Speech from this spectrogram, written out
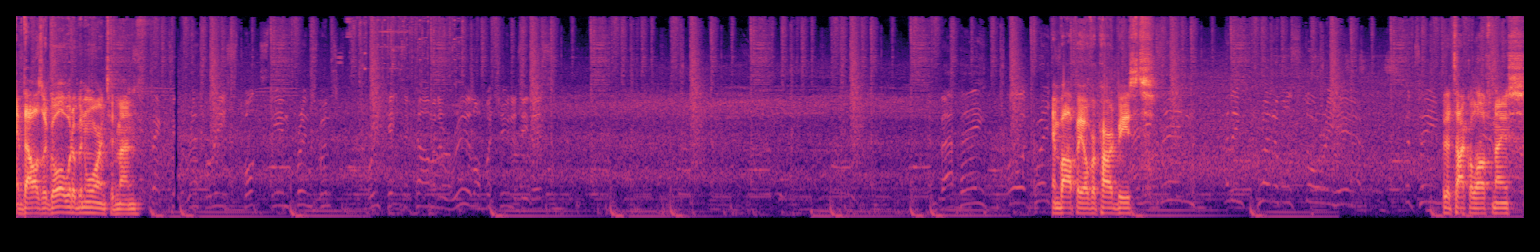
If that was a goal, it would have been warranted, man. expected. overpowered referee Get the tackle off, nice.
